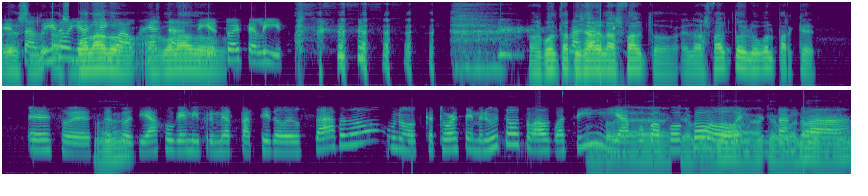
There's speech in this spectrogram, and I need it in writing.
He Eres- salido, has ya volado, has volado, y estoy feliz. has vuelto a pisar el asfalto, el asfalto y luego el parquet. Eso es, eso es. Ya jugué mi primer partido el sábado, unos 14 minutos o algo así, y ya poco a poco bueno, ¿eh? Intentando bueno, a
